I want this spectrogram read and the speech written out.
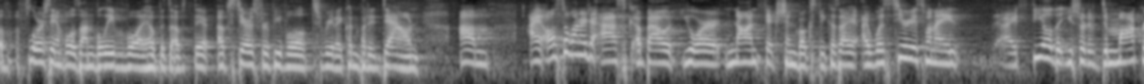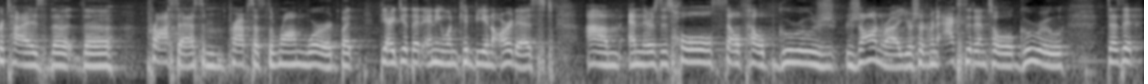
F- Floor Sample is unbelievable. I hope it's up there, upstairs for people to read. I couldn't put it down. Um, I also wanted to ask about your nonfiction books because I, I was serious when I I feel that you sort of democratize the the process, and perhaps that's the wrong word, but the idea that anyone can be an artist, um, and there's this whole self-help guru genre. You're sort of an accidental guru. Does it?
